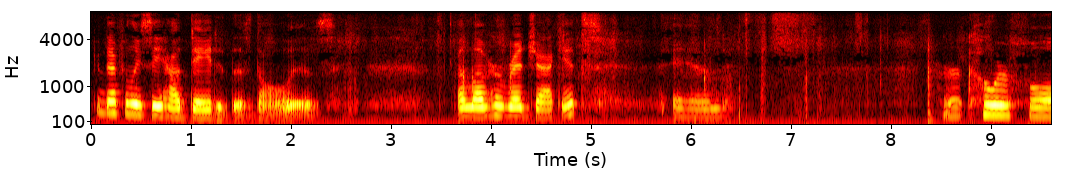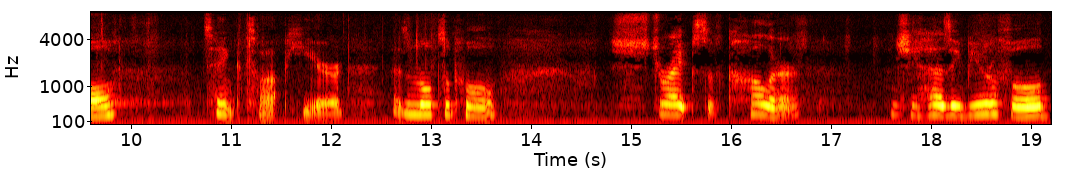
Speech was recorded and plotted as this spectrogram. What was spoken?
can definitely see how dated this doll is. I love her red jacket and her colorful tank top here has multiple stripes of color. And she has a beautiful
